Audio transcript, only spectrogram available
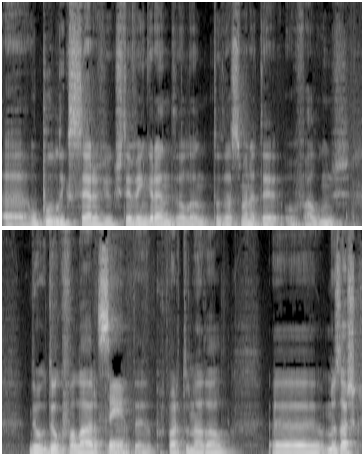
uh, o público sérvio que esteve em grande ao longo toda a semana, até houve alguns. Deu, deu que falar por, por parte do Nadal. Uh, mas acho que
